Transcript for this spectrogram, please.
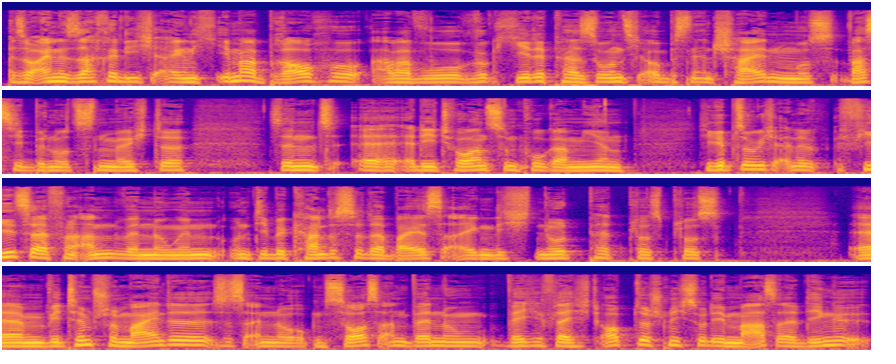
Also eine Sache, die ich eigentlich immer brauche, aber wo wirklich jede Person sich auch ein bisschen entscheiden muss, was sie benutzen möchte, sind äh, Editoren zum Programmieren. Hier gibt es wirklich eine Vielzahl von Anwendungen und die bekannteste dabei ist eigentlich Notepad++. Ähm, wie Tim schon meinte, es ist eine Open-Source-Anwendung, welche vielleicht optisch nicht so dem Maß aller Dinge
